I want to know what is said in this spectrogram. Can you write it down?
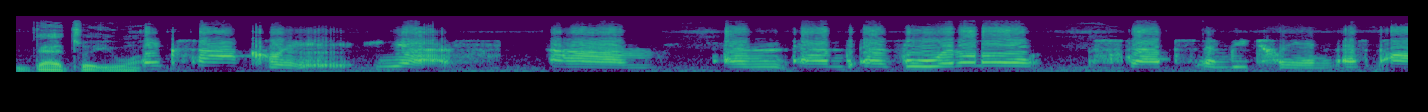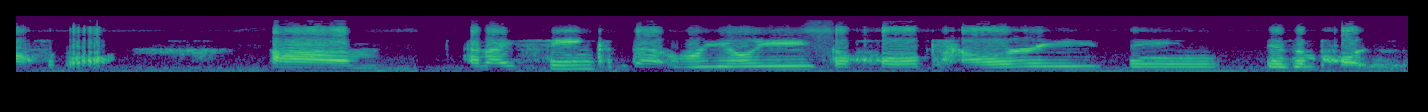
That's what you want. Exactly. Yes. Um, and and as little steps in between as possible. Um, and I think that really the whole calorie thing is important.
